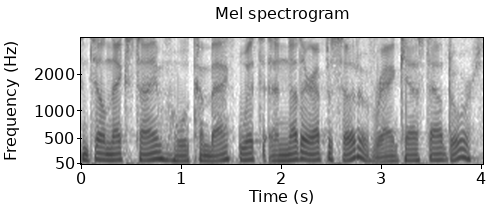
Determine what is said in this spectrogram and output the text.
until next time, we'll come back with another episode of Radcast Outdoors.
